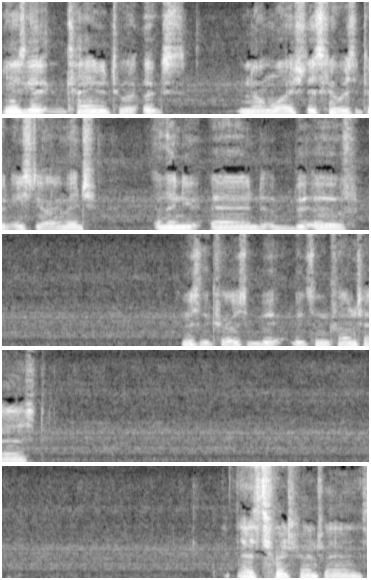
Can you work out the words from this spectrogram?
You just get kind of to it looks normalish. This converts it to an HDR image. And then you add a bit of mess the curves a bit, get some contrast. Has too much contrast.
